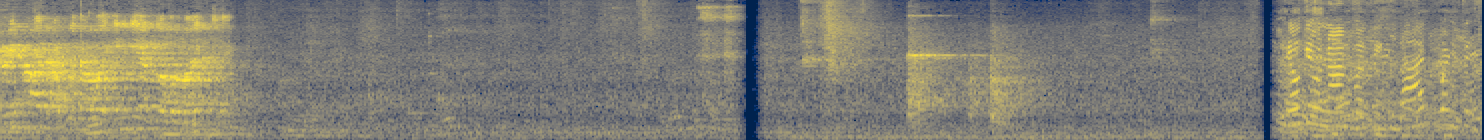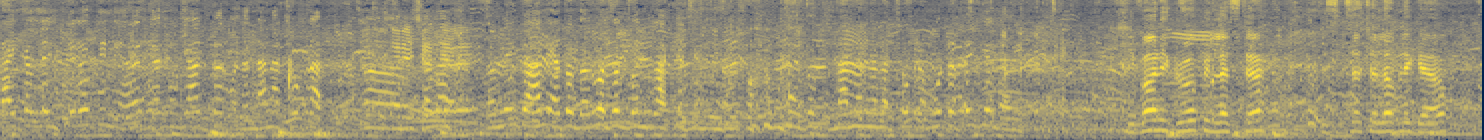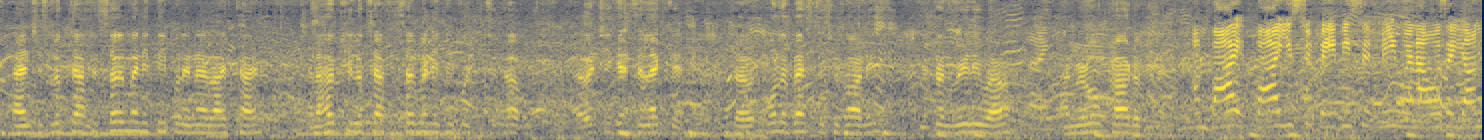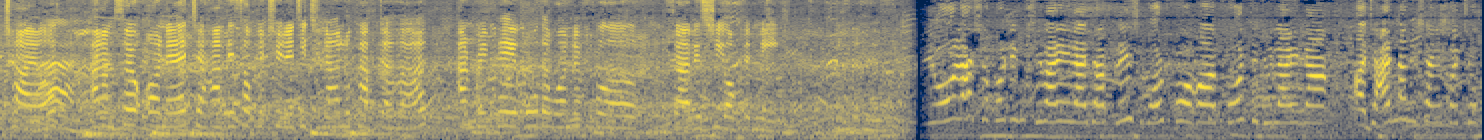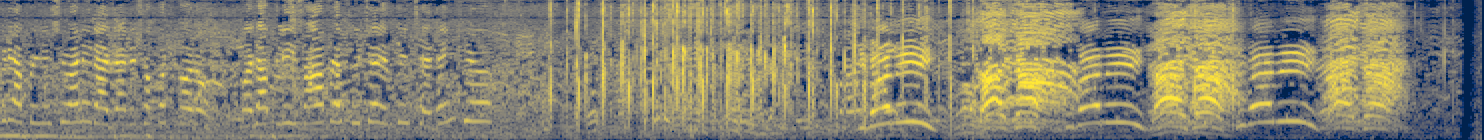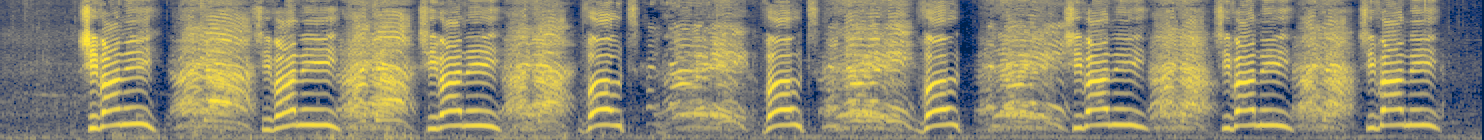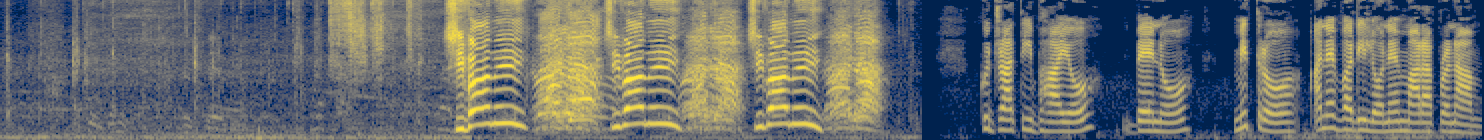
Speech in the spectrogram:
કેવું કેવું નામ પરથી નાનપણથી સાયકલ લઈને ફેરવતી ને હવે ત્યારે હું યાદ કરવાના નાના છોકરા અ, કરે છે પેલા અત્યારે. તમે તો હાલે આ તો દરવાજો જ બંધ રાખે છે હમણાં તો નાના નાના છોકરા મોટા થઈ ગયા ને હવે Shivani grew up in Leicester. She's such a lovely girl and she's looked after so many people in her lifetime. And I hope she looks after so many people to come uh, when she gets elected. So all the best to Shivani. You've done really well Thank and we're all proud of you. And Bai, Bai used to babysit me when I was a young child, and I'm so honored to have this opportunity to now look after her and repay all the wonderful service she offered me. We all are supporting Shivani Raja. Please vote for her. 4th July ના આ ઝાડના નિશાની પર છોકરી આપીને શિવાની રાજાને support કરો બધા પ્લીઝ આ આપણા ફ્યુચર એમપી છે thank you Shivani Raja Raja! Shivani! Raja! Shivani! Raja! Shivani! Raja! Shivani! Raja! Vote! Vote! Vote! Shivani! Raja! Shivani! Raja! Shivani! Shivani! Raja! Shivani! Raja! Shivani! Raja! Gujarati bhayo બહેનો, મિત્રો અને વડીલોને મારા પ્રણામ.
